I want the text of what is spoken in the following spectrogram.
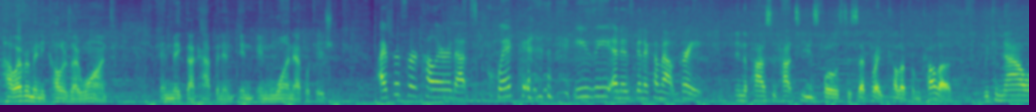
however many colors I want and make that happen in, in, in one application. I prefer color that's quick, easy, and is going to come out great. In the past, we've had to use foils to separate color from color. We can now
